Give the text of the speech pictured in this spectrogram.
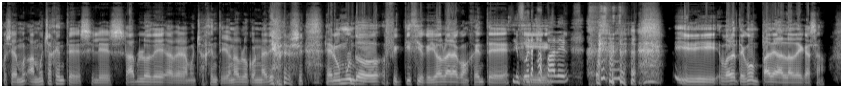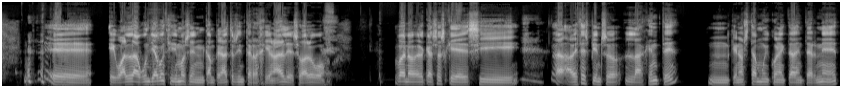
o sea, a mucha gente, si les hablo de, a ver, a mucha gente, yo no hablo con nadie, pero en un mundo ficticio que yo hablara con gente Si fuera y, pádel, y, bueno, tengo un padre al lado de casa. Eh, igual algún día coincidimos en campeonatos interregionales o algo. Bueno, el caso es que si a, veces pienso, la gente que no está muy conectada a Internet,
